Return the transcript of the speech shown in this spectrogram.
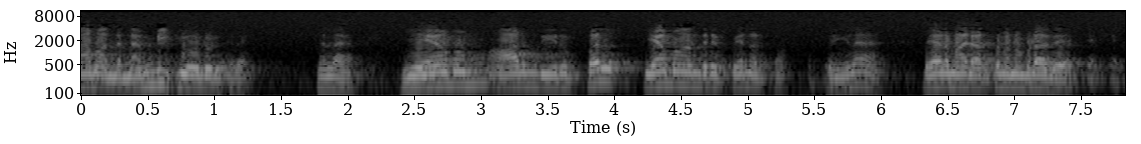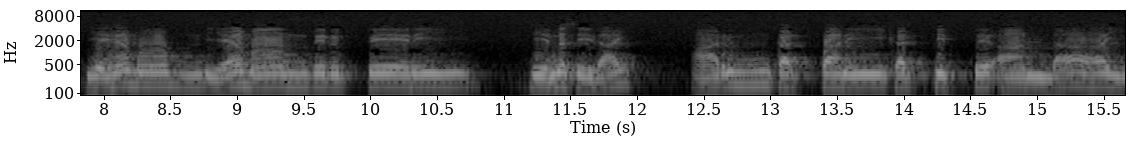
ஆமா அந்த நம்பிக்கையோடு இருக்கிறேன். ஏமம் ஆர்ந்து இருப்பல் ஏமாந்திருப்பேன்னு அர்த்தம். சரிங்களா வேற மாதிரி அர்த்தம் பண்ணக்கூடாது ஏமாம் ஏமாந்திருப்பேனி. நீ என்ன செய்தாய்? அரும் கற்பனை கற்பித்து ஆண்டாய்.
